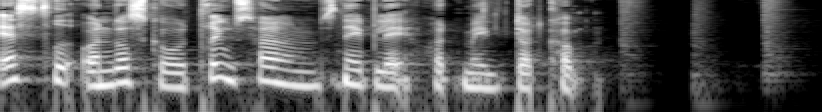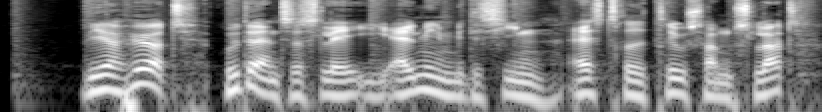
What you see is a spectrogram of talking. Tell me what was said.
astrid underscore drivsholm, hotmail.com. Vi har hørt uddannelseslæge i almen medicin Astrid Drivsholm Slot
